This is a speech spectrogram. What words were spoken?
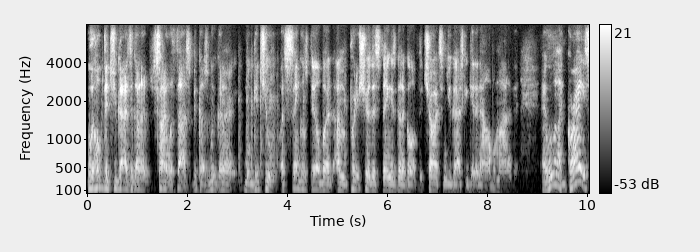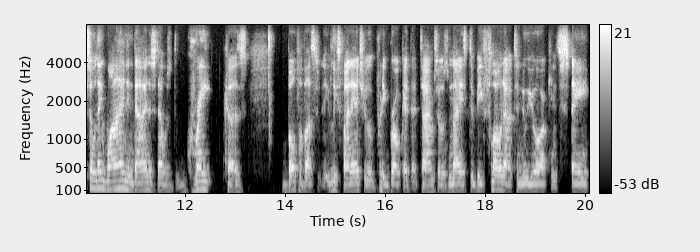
we hope that you guys are gonna sign with us because we're gonna we'll get you a singles deal, but I'm pretty sure this thing is gonna go up the charts and you guys can get an album out of it. And we were like, great. So they wined and dined us. That was great because both of us, at least financially, were pretty broke at that time. So it was nice to be flown out to New York and stay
